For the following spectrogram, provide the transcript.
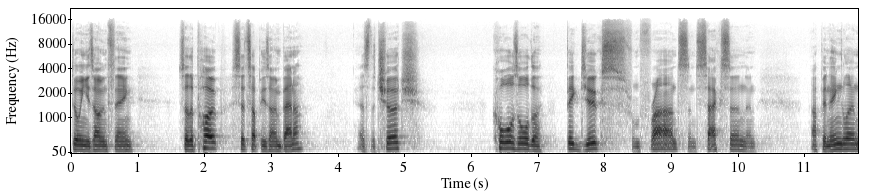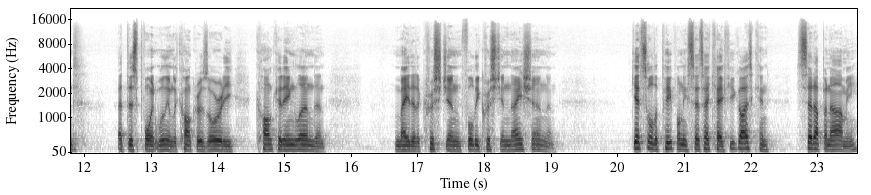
doing his own thing. So the Pope sets up his own banner as the church, calls all the big dukes from France and Saxon and up in England. At this point, William the Conqueror has already conquered England and made it a Christian, fully Christian nation, and gets all the people and he says, okay, if you guys can set up an army,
